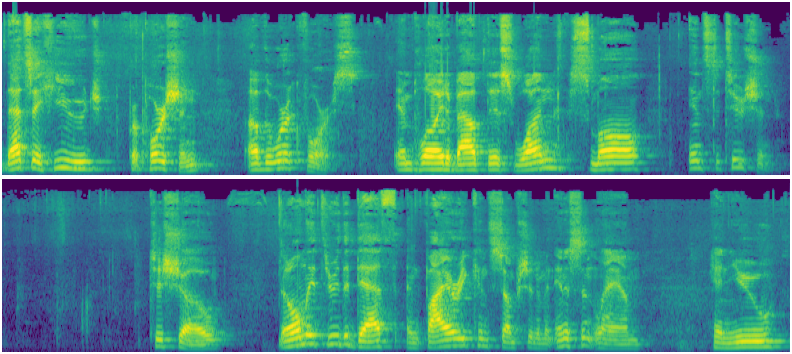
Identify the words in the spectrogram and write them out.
That's a huge proportion of the workforce employed about this one small institution to show that only through the death and fiery consumption of an innocent lamb can you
